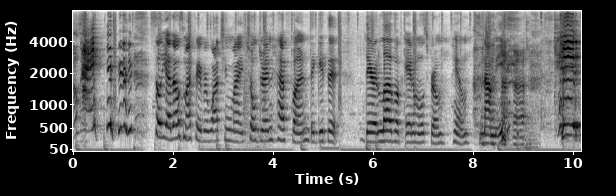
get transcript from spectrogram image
Okay. so yeah, that was my favorite. Watching my children have fun. They get the their love of animals from him, not me. Keep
